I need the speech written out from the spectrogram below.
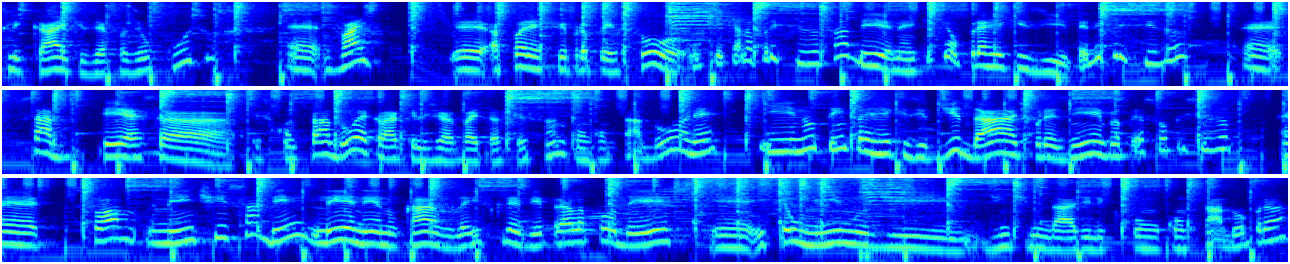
clicar e quiser fazer o curso, é, vai é, aparecer para a pessoa o que, que ela precisa saber, né? O que, que é o pré-requisito? Ele precisa é, sabe, ter essa, esse computador, é claro que ele já vai estar acessando com o computador, né? E não tem pré-requisito de idade, por exemplo, a pessoa precisa é, somente saber ler, né? No caso, ler e escrever para ela poder é, e ter o um mínimo de, de intimidade ali com o computador para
